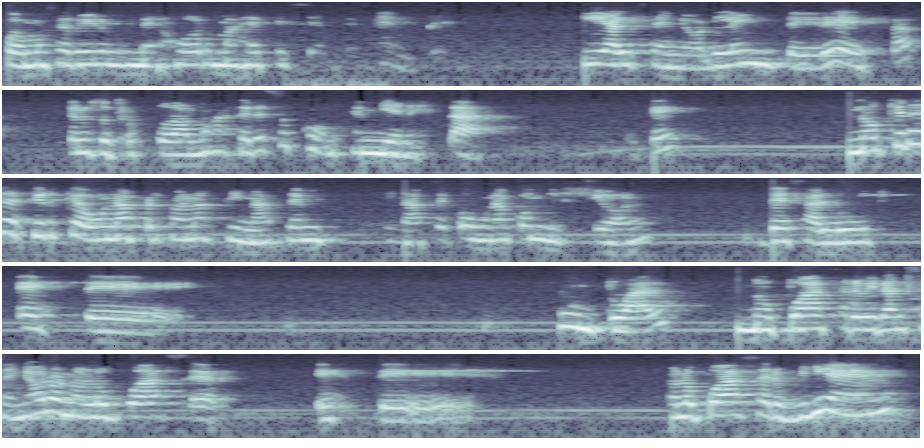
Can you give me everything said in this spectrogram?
Podemos servir mejor, más eficientemente. Y al Señor le interesa que nosotros podamos hacer eso con, en bienestar. ¿okay? No quiere decir que una persona si nace, nace con una condición de salud este, puntual no pueda servir al Señor o no lo pueda hacer, este, no lo pueda hacer bien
